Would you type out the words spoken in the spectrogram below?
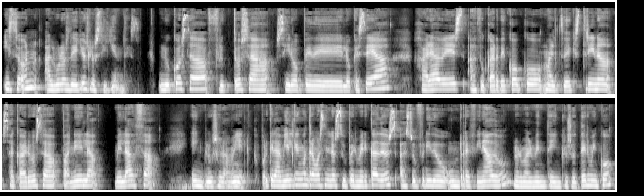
y son algunos de ellos los siguientes. Glucosa, fructosa, sirope de lo que sea, jarabes, azúcar de coco, maltodextrina, sacarosa, panela, melaza e incluso la miel. Porque la miel que encontramos en los supermercados ha sufrido un refinado, normalmente incluso térmico,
